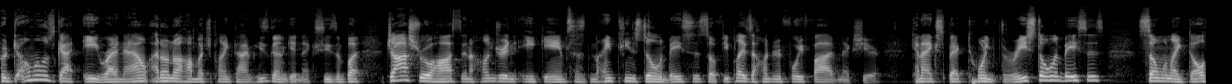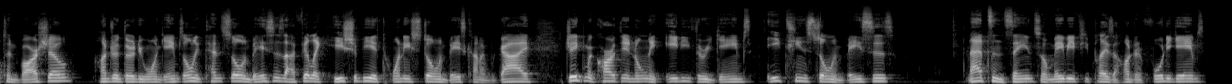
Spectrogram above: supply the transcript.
Perdomo's got eight right now. I don't know how much playing time he's going to get next season, but Josh Rojas in 108 games has 19 stolen bases. So if he plays 145 next year, can I expect 23 stolen bases? Someone like Dalton Varsho, 131 games, only 10 stolen bases. I feel like he should be a 20 stolen base kind of guy. Jake McCarthy in only 83 games, 18 stolen bases. That's insane. So maybe if he plays 140 games,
